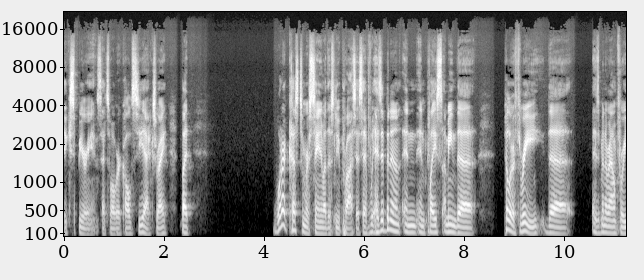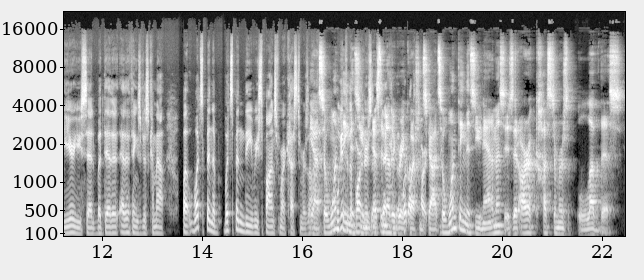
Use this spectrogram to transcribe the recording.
experience. That's why we're called CX, right? But what are customers saying about this new process? Have we, has it been in, in, in place? I mean, the pillar three, the has been around for a year, you said, but the other, other things have just come out. But what's been the what's been the response from our customers? yeah. So one we'll thing that's un- that's another great question, Scott. So one thing that's unanimous is that our customers love this.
